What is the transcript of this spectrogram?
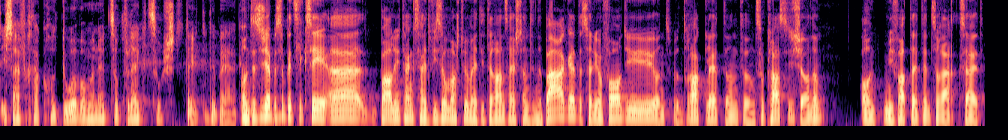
ist es einfach eine Kultur, die man nicht so pflegt, sonst dort in den Bergen. Und das ist eben so ein bisschen gesehen, äh, ein paar Leute haben gesagt, wieso machst du ein mediterranes Restaurant in den Bergen? Das soll ja Fondue und, und Raclette und, und so klassisch, oder? Und mein Vater hat dann zu Recht gesagt,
